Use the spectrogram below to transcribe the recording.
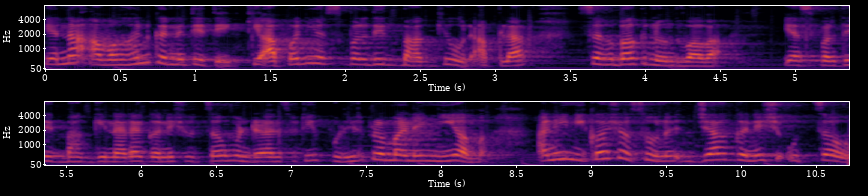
यांना आवाहन करण्यात येते की आपण या स्पर्धेत भाग घेऊन आपला सहभाग नोंदवावा. या स्पर्धेत भाग घेणाऱ्या गणेश उत्सव मंडळांसाठी पुढीलप्रमाणे नियम आणि निकष असून ज्या गणेश उत्सव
